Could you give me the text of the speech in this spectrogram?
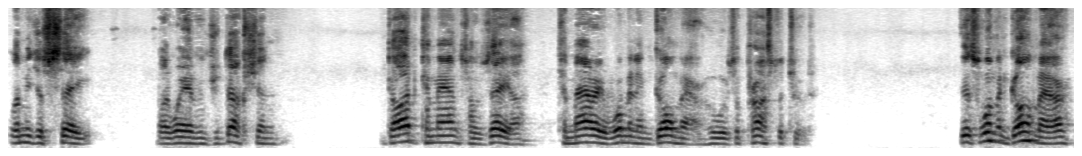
Let me just say, by way of introduction, God commands Hosea to marry a woman named Gomer who was a prostitute. This woman, Gomer,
